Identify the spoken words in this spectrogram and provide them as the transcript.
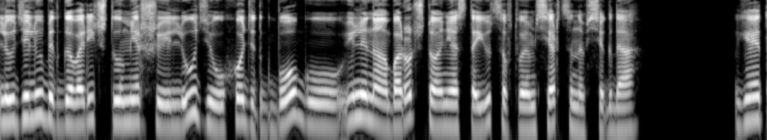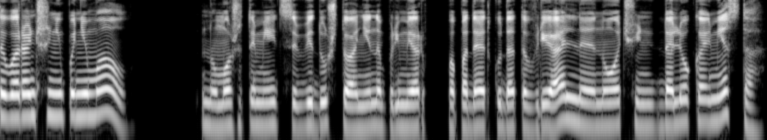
Люди любят говорить, что умершие люди уходят к Богу, или наоборот, что они остаются в твоем сердце навсегда. Я этого раньше не понимал, но может имеется в виду, что они, например, попадают куда-то в реальное, но очень далекое место.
